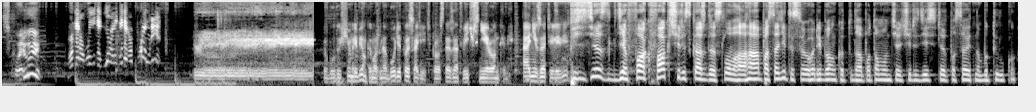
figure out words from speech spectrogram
Squidward? We're gonna rule the world with our pronouns. В будущем ребенка можно будет посадить просто за Twitch с нейронками, а не за телевизор. Пиздец, где фак-фак через каждое слово. Ага, посади ты своего ребенка туда, потом он тебя через 10 лет посадит на бутылку.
